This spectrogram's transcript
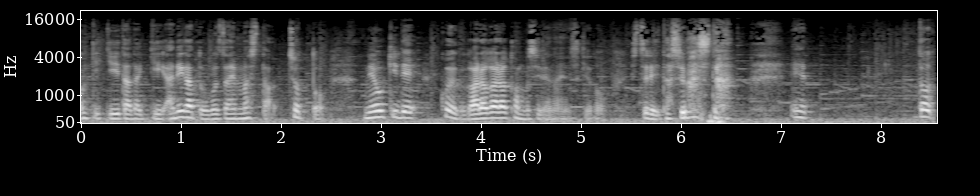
お聴きいただきありがとうございました。ちょっと寝起きで声がガラガラかもしれないんですけど失礼いたしました。えと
